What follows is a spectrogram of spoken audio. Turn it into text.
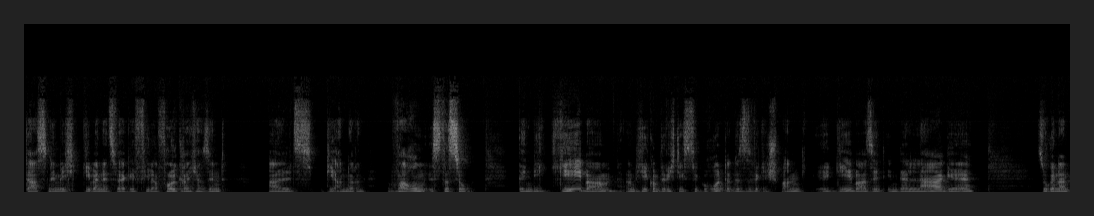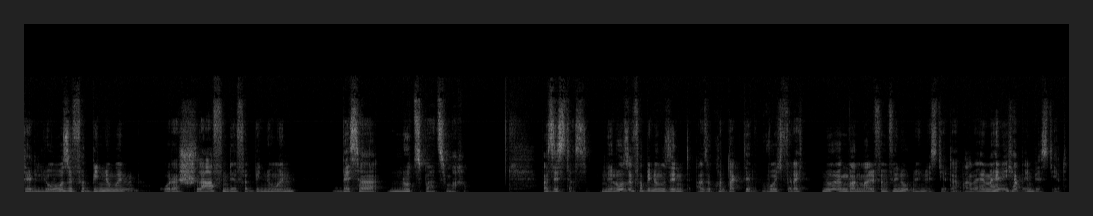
dass nämlich Gebernetzwerke viel erfolgreicher sind als die anderen. Warum ist das so? Denn die Geber, und hier kommt der wichtigste Grund, und das ist wirklich spannend, äh, Geber sind in der Lage, sogenannte lose Verbindungen oder schlafende Verbindungen besser nutzbar zu machen. Was ist das? Eine lose Verbindung sind also Kontakte, wo ich vielleicht nur irgendwann mal fünf Minuten investiert habe. Aber immerhin, ich habe investiert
